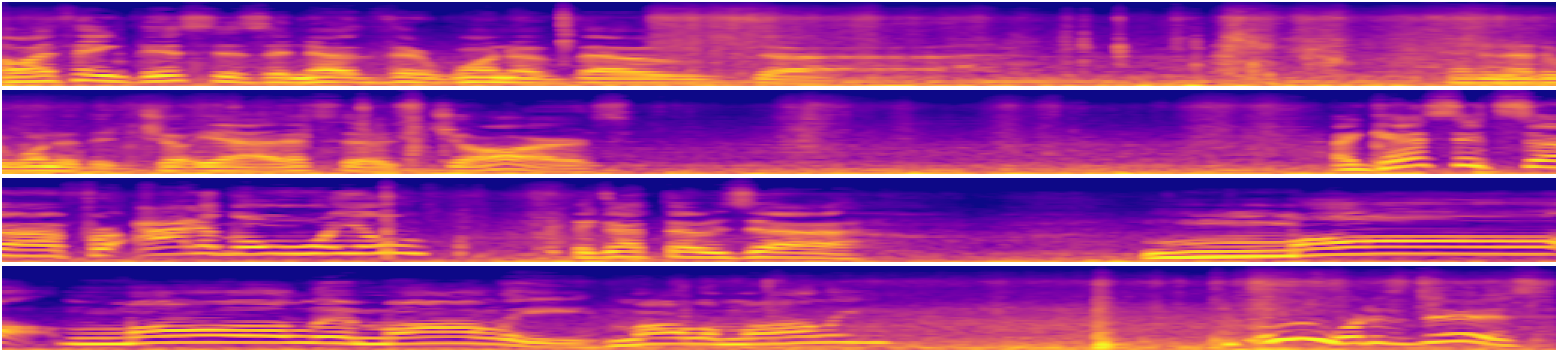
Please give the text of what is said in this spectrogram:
Oh, I think this is another one of those, uh, and another one of the, yeah, that's those jars. I guess it's, uh, for olive oil. They got those, uh, Mall, Molly Molly, Molly Molly. Ooh, what is this?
